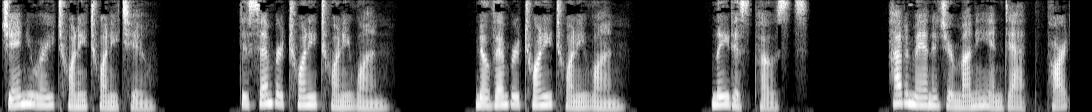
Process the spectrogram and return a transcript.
January 2022. December 2021. November 2021. Latest posts. How to Manage Your Money and Debt, Part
